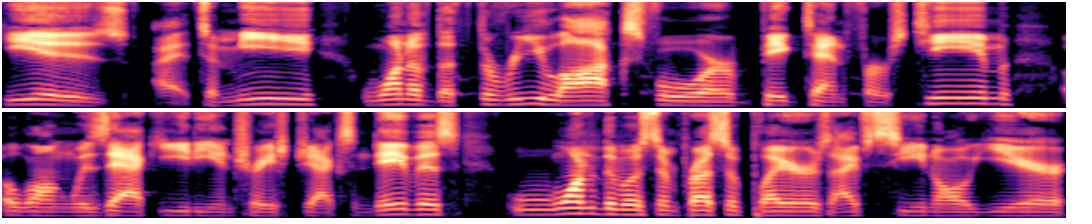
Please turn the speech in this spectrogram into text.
He is, uh, to me, one of the three locks for Big Ten first team, along with Zach Edey and Trayce Jackson Davis. One of the most impressive players I've seen all year.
